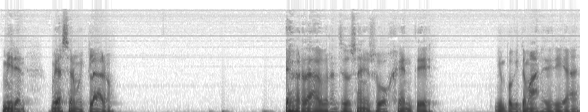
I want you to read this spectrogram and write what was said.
Miren, voy a ser muy claro. Es verdad, durante dos años hubo gente, y un poquito más le diría, ¿eh?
